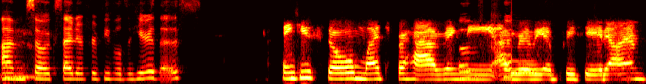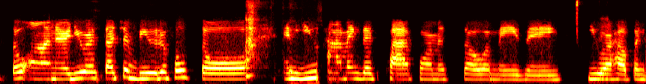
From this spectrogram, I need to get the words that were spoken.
i'm so mm-hmm. excited for people to hear this Thank you so much for having Of me. I really appreciate it. I am so honored. You are such a beautiful soul, and you having this platform is so amazing. You are helping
